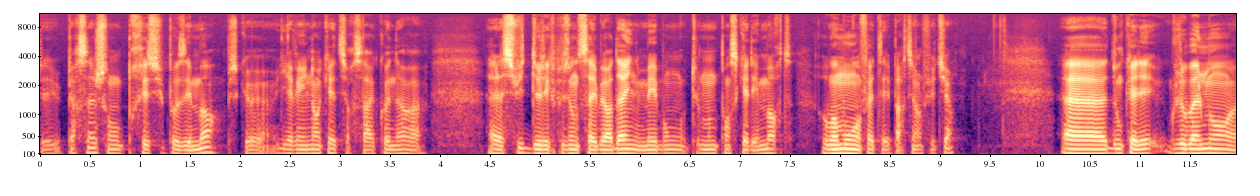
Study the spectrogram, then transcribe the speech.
les personnages sont présupposés morts, puisqu'il y avait une enquête sur Sarah Connor euh, à la suite de l'explosion de Cyberdyne, mais bon, tout le monde pense qu'elle est morte au moment où en fait elle est partie dans le futur. Donc elle est globalement,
